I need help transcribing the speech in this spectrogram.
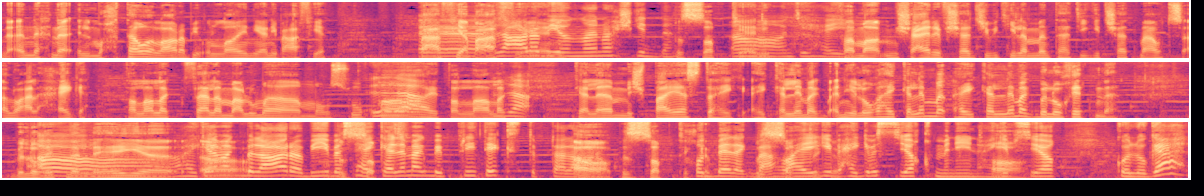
لأن إحنا المحتوى العربي اونلاين يعني بعافية. بعافية آه، بعافية العربي يعني اونلاين وحش جدا بالظبط يعني آه دي حقيقة فما مش عارف ChatGPT لما انت هتيجي تشات معاه وتسأله على حاجة طلع لك فعلا معلومة موثوقة. هيطلع لك لا كلام مش biased هيكلمك بأنهي لغة هيكلمك هيكلمك بلغتنا بلغتنا اللي هي آه، هيكلمك آه، بالعربي بس بالظبط. هيكلمك بال pretext بتاع آه العربي بالظبط خد. بالك بقى هو كده. هيجيب السياق منين هيجيب آه. سياق كله جهل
